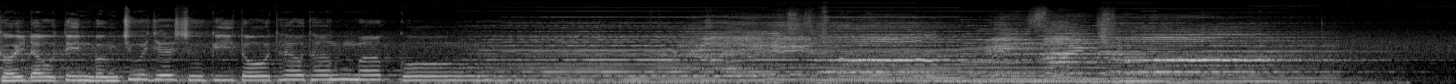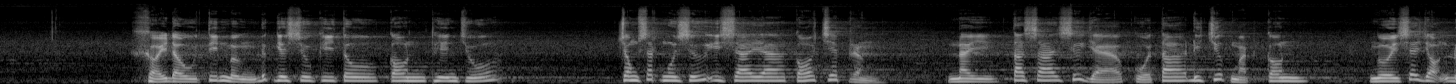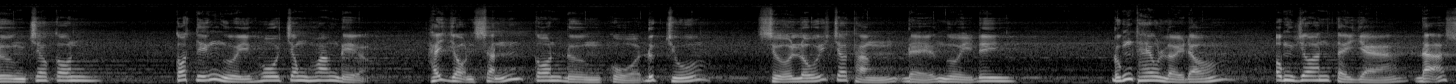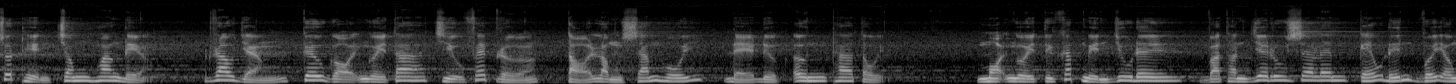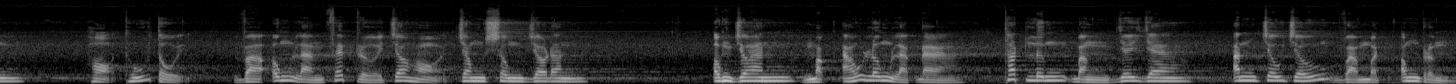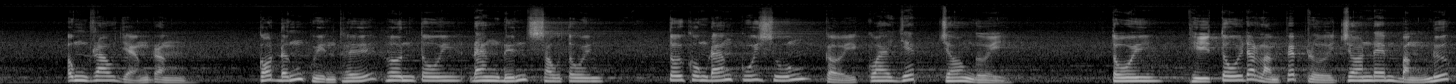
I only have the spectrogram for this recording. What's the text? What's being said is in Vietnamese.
Khởi đầu tin mừng Chúa Giêsu Kitô theo Thánh Marco. Khởi đầu tin mừng Đức Giêsu Kitô con Thiên Chúa. Trong sách ngôn sứ Isaiah có chép rằng: Này, ta sai sứ giả của ta đi trước mặt con, người sẽ dọn đường cho con. Có tiếng người hô trong hoang địa: Hãy dọn sẵn con đường của Đức Chúa, sửa lối cho thẳng để người đi. Đúng theo lời đó, ông Gioan Tẩy Giả đã xuất hiện trong hoang địa rao giảng kêu gọi người ta chịu phép rửa tỏ lòng sám hối để được ơn tha tội mọi người từ khắp miền Jude và thành Jerusalem kéo đến với ông. Họ thú tội và ông làm phép rửa cho họ trong sông Jordan. Ông Gioan mặc áo lông lạc đà, thắt lưng bằng dây da, ăn châu chấu và mật ong rừng. Ông rao giảng rằng, có đấng quyền thế hơn tôi đang đến sau tôi. Tôi không đáng cúi xuống cởi quai dép cho người tôi thì tôi đã làm phép rửa cho anh em bằng nước.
